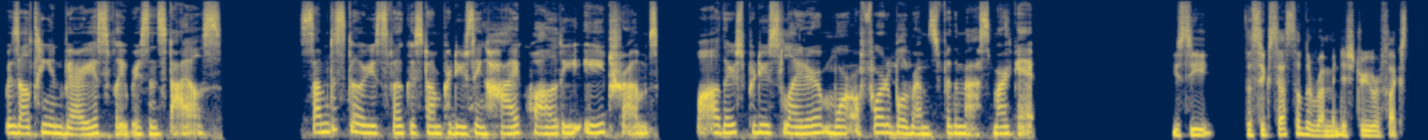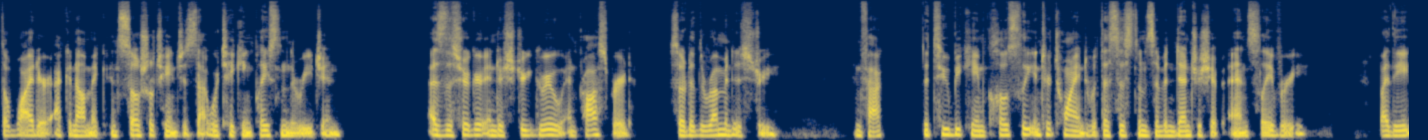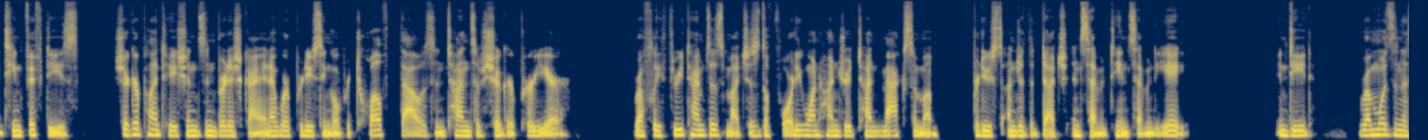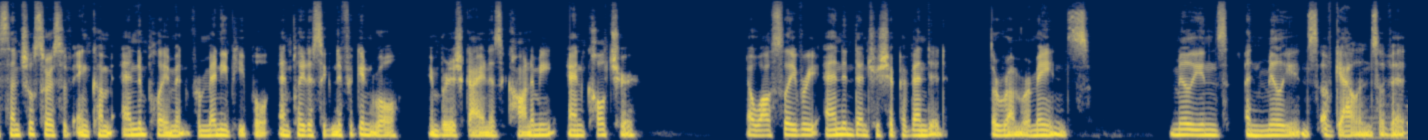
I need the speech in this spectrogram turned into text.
resulting in various flavors and styles. Some distilleries focused on producing high quality aged rums, while others produced lighter, more affordable rums for the mass market. You see, the success of the rum industry reflects the wider economic and social changes that were taking place in the region. As the sugar industry grew and prospered, so did the rum industry. In fact, the two became closely intertwined with the systems of indentureship and slavery. By the 1850s, sugar plantations in British Guiana were producing over 12,000 tons of sugar per year, roughly three times as much as the 4,100 ton maximum produced under the Dutch in 1778. Indeed, rum was an essential source of income and employment for many people and played a significant role in British Guiana's economy and culture. Now, while slavery and indentureship have ended, the rum remains. Millions and millions of gallons of it.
